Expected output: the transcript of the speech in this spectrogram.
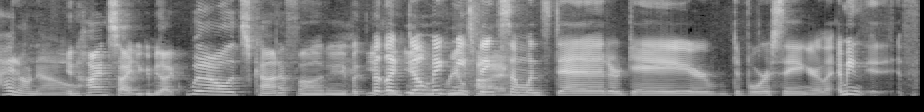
i don't know In hindsight, you can be like, well, it's kind of funny, but But like, don't make me think someone's dead or gay or divorcing or like. I mean, if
